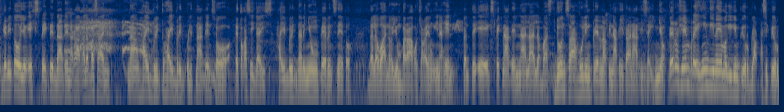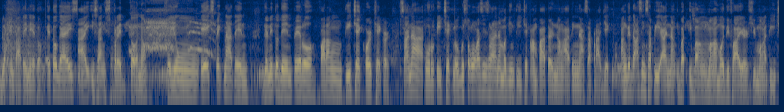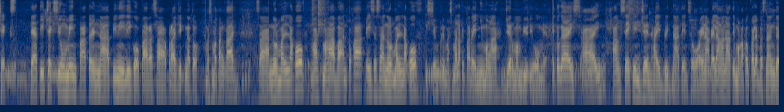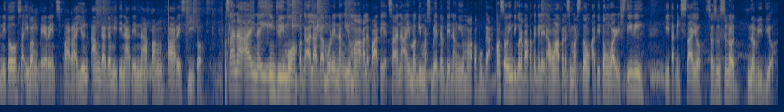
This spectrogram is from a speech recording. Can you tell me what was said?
Ganito yung expected natin nakakalabasan ng hybrid to hybrid ulit natin. So, ito kasi guys, hybrid na rin yung parents nito. Dalawa, no? Yung barako tsaka yung inahin. Ganito i-expect natin na lalabas doon sa huling pair na pinakita natin sa inyo. Pero syempre, hindi na yung magiging pure black kasi pure black yung tatay nito. Ito guys, ay isang spread to, no? So, yung i-expect natin, ganito din pero parang T-check or checker. Sana puro T-check. No? Gusto ko kasi sana maging T-check ang pattern ng ating nasa project. Ang ganda kasing sapian ng iba't ibang mga modifiers yung mga T-checks. Kaya T-checks yung main pattern na pinili ko para sa project na to. Mas matangkad sa normal na cough, mas mahaba ang tuka kaysa sa normal na. Eh, Siyempre, mas malaki pa rin yung mga German Beauty Homer. Ito guys ay ang second gen hybrid natin. So, kaya na kailangan natin makapagpalabas ng ganito sa ibang parents para yun ang gagamitin natin na pang pares dito. Sana ay nai-enjoy mo ang pag-aalaga mo rin ng iyong mga kalapati at sana ay maging mas better din ang iyong mga pabuga. Oh, so hindi ko napapatagalin. Ako nga pala si Mastong at itong Warriors TV. Kita-kits tayo sa susunod na video.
